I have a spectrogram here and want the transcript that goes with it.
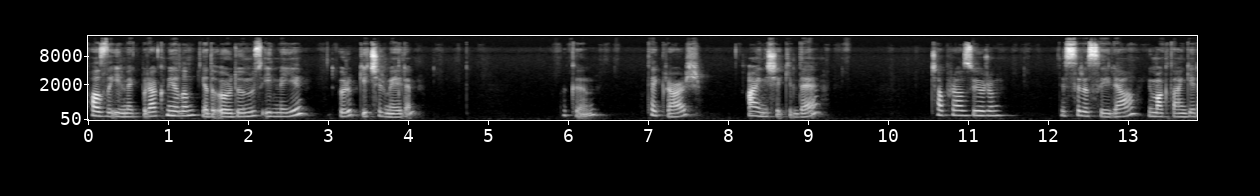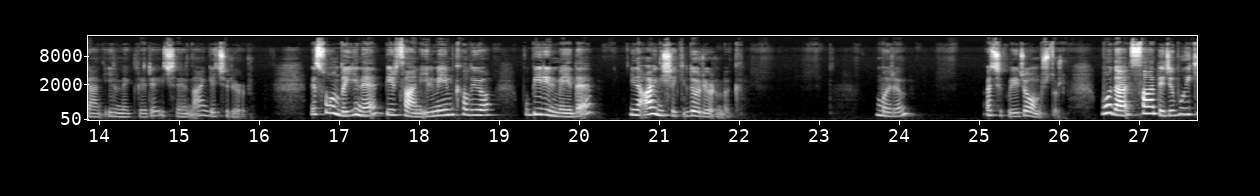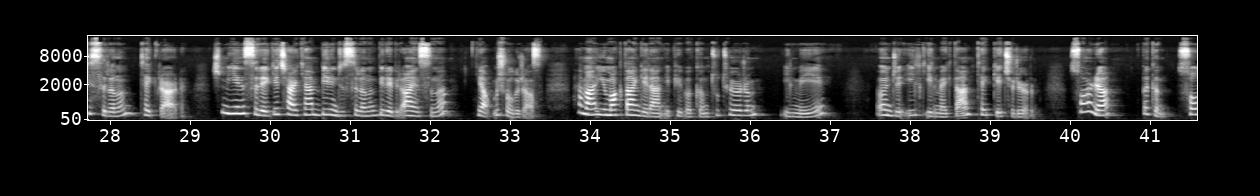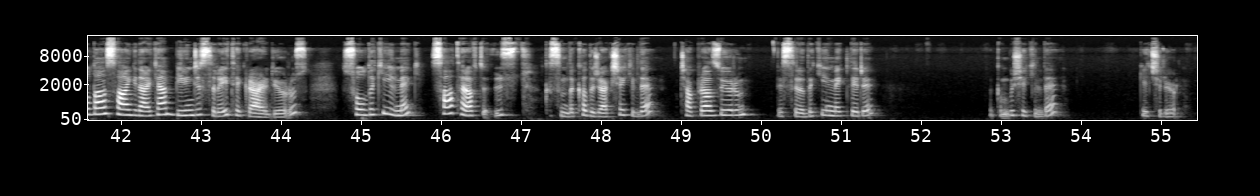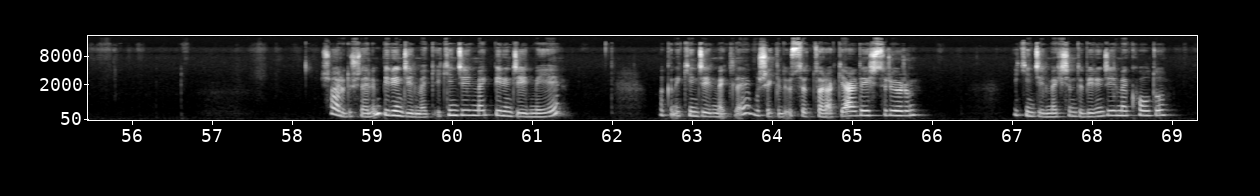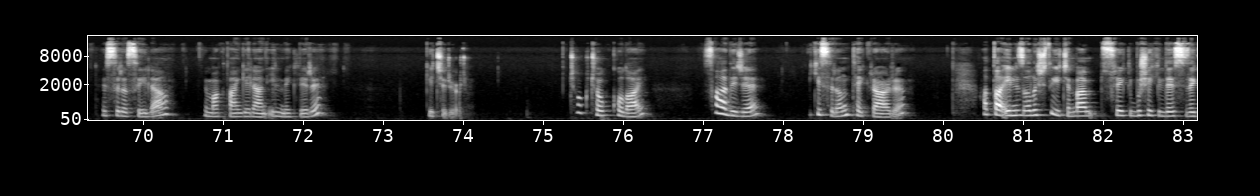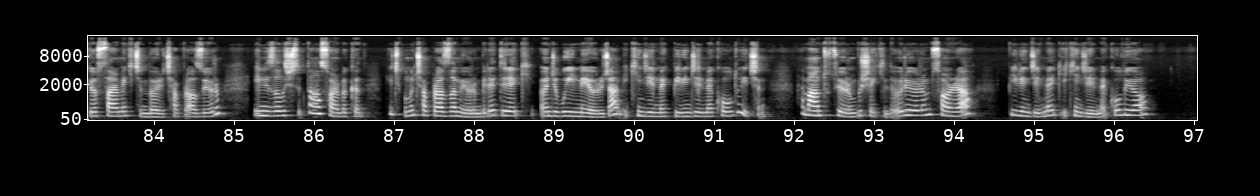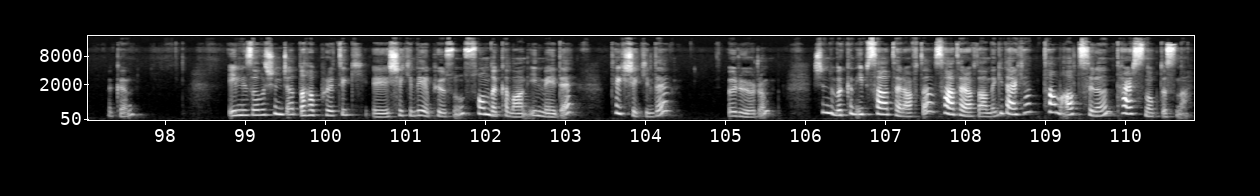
Fazla ilmek bırakmayalım ya da ördüğümüz ilmeği örüp geçirmeyelim. Bakın tekrar aynı şekilde çaprazlıyorum ve sırasıyla yumaktan gelen ilmekleri içlerinden geçiriyorum. Ve sonda yine bir tane ilmeğim kalıyor. Bu bir ilmeği de yine aynı şekilde örüyorum bakın. Umarım açıklayıcı olmuştur. Model sadece bu iki sıranın tekrarı. Şimdi yeni sıraya geçerken birinci sıranın birebir aynısını yapmış olacağız. Hemen yumaktan gelen ipi bakın tutuyorum ilmeği. Önce ilk ilmekten tek geçiriyorum. Sonra bakın soldan sağa giderken birinci sırayı tekrar ediyoruz. Soldaki ilmek sağ tarafta üst kısımda kalacak şekilde çaprazlıyorum ve sıradaki ilmekleri bakın bu şekilde geçiriyorum. Şöyle düşünelim. Birinci ilmek, ikinci ilmek, birinci ilmeği bakın ikinci ilmekle bu şekilde üstte tutarak yer değiştiriyorum. İkinci ilmek şimdi birinci ilmek oldu ve sırasıyla yumaktan gelen ilmekleri geçiriyorum. Çok çok kolay. Sadece iki sıranın tekrarı. Hatta eliniz alıştığı için ben sürekli bu şekilde size göstermek için böyle çaprazlıyorum. Eliniz alıştıktan sonra bakın hiç bunu çaprazlamıyorum bile. Direkt önce bu ilmeği öreceğim. İkinci ilmek birinci ilmek olduğu için hemen tutuyorum bu şekilde örüyorum. Sonra birinci ilmek ikinci ilmek oluyor. Bakın eliniz alışınca daha pratik e, şekilde yapıyorsunuz. Sonda kalan ilmeği de tek şekilde örüyorum. Şimdi bakın ip sağ tarafta. Sağ taraftan da giderken tam alt sıranın ters noktasına.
